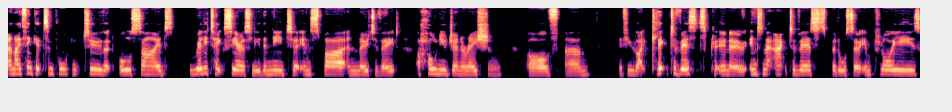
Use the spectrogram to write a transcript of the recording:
and I think it's important too that all sides really take seriously the need to inspire and motivate a whole new generation of, um, if you like, clicktivists, you know, internet activists, but also employees,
